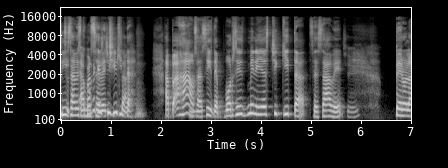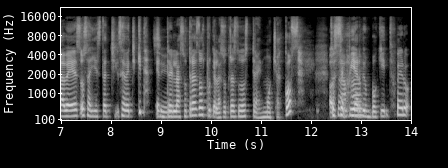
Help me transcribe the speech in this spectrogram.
Sí, ¿sabes cómo aparte se que ve es chiquita. Ajá, o sea, sí, de por sí mi niña es chiquita, se sabe, Sí. pero la ves, o sea, y está se ve chiquita Sí. entre las otras dos, porque las otras dos traen mucha cosa. O Entonces sea, se pierde ajá. un poquito. Pero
